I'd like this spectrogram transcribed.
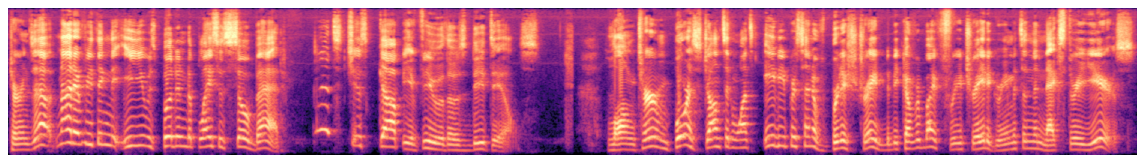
Turns out, not everything the EU has put into place is so bad. Let's just copy a few of those details. Long term, Boris Johnson wants 80% of British trade to be covered by free trade agreements in the next three years.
